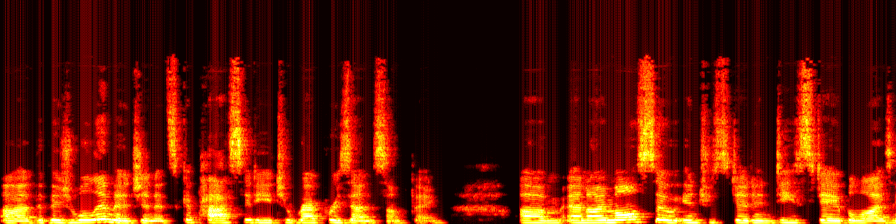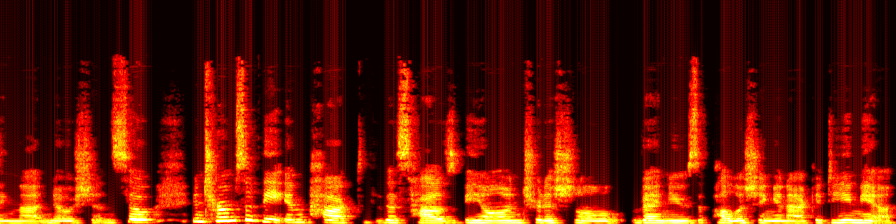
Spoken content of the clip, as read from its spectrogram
uh, the visual image and its capacity to represent something. Um, and I'm also interested in destabilizing that notion. So, in terms of the impact this has beyond traditional venues of publishing in academia,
